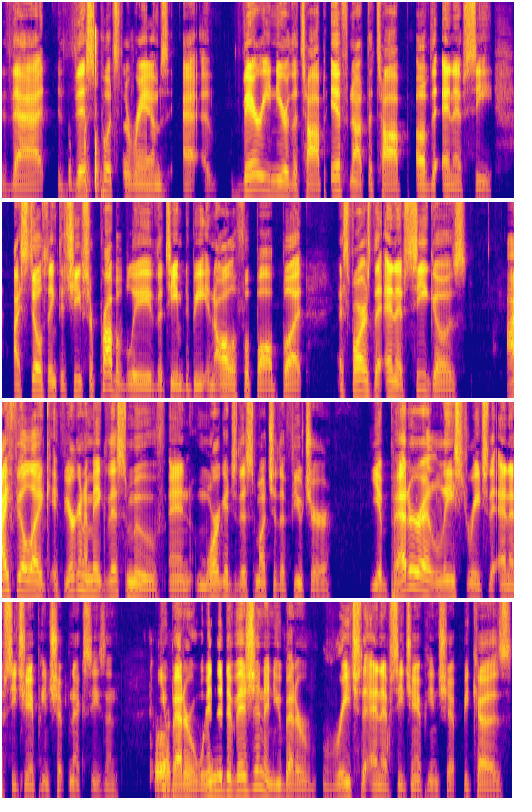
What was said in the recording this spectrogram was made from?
that this puts the Rams at, very near the top, if not the top of the NFC. I still think the Chiefs are probably the team to beat in all of football, but as far as the NFC goes, I feel like if you're going to make this move and mortgage this much of the future, you better at least reach the NFC championship next season. Correct. You better win the division and you better reach the NFC championship because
